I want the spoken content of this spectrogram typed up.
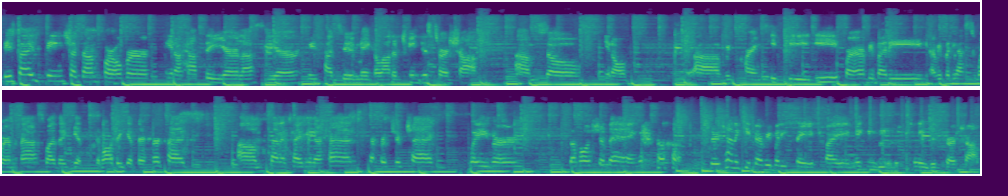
Besides being shut down for over, you know, half the year last year, we've had to make a lot of changes to our shop. Um, so, you know, uh, requiring PPE for everybody. Everybody has to wear a mask while they get while they get their haircuts. Um, sanitizing their hands, temperature checks, waivers, the whole shebang. They're trying to keep everybody safe by making these changes to our shop.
